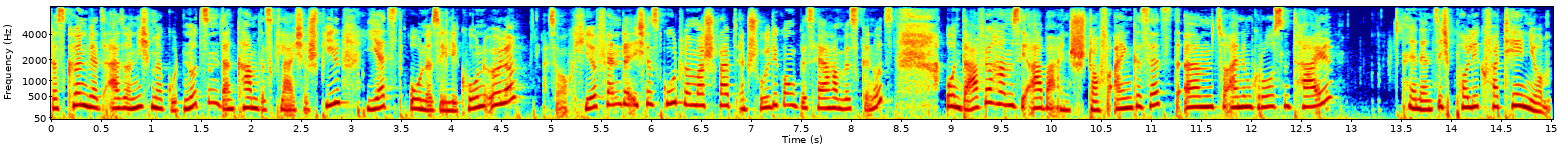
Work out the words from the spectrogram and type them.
Das können wir jetzt also nicht mehr gut nutzen. Dann kam das gleiche Spiel, jetzt ohne Silikonöle. Also auch hier fände ich es gut, wenn man schreibt, Entschuldigung, bisher haben wir es genutzt. Und dafür haben sie aber einen Stoff eingesetzt ähm, zu einem großen Teil. Der nennt sich Polyquatenium.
